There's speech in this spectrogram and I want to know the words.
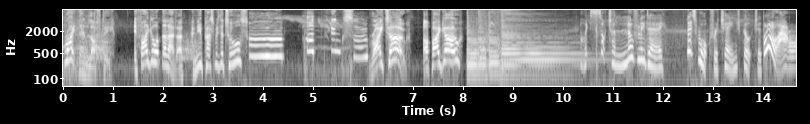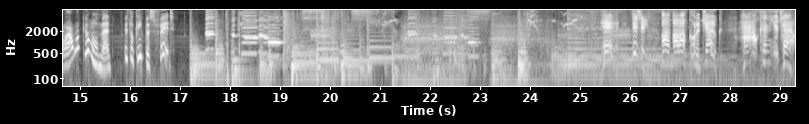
Right then, Lofty. If I go up the ladder, can you pass me the tools? Uh, I think so. Righto! Up I go! Oh, it's such a lovely day. Let's walk for a change, Pilchard. Come on then. It'll keep us fit. Here, Dizzy, I, I- I've got a joke. How can you tell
